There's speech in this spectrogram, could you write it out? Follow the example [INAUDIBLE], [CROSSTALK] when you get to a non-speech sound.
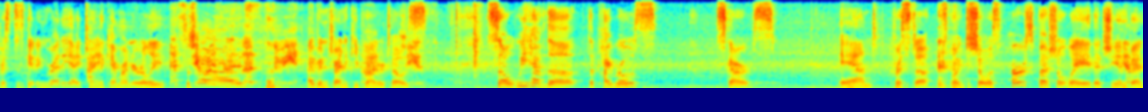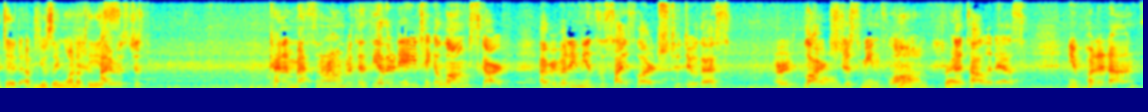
Christa's getting ready. I turned Hi. the camera on early. [LAUGHS] She always Surprise! that to me. [LAUGHS] I've been trying to keep her on her Oh, toes. jeez. So we have the the Pirose scarves, and Christa is going to show us her special way that she [LAUGHS] invented of using one of these. I was just kind of messing around with it the other day. You take a long scarf. Everybody needs a size large to do this. Or large Long. just means long. Long, right. That's all it is. You put it on.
